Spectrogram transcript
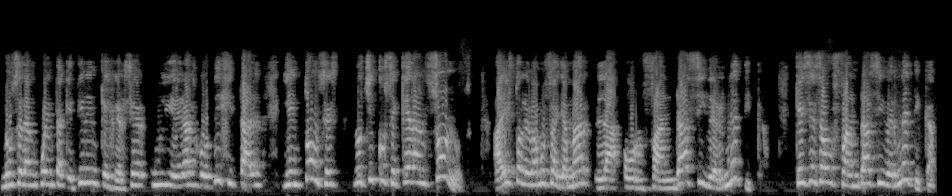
no se dan cuenta que tienen que ejercer un liderazgo digital y entonces los chicos se quedan solos. A esto le vamos a llamar la orfandad cibernética. ¿Qué es esa orfandad cibernética?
